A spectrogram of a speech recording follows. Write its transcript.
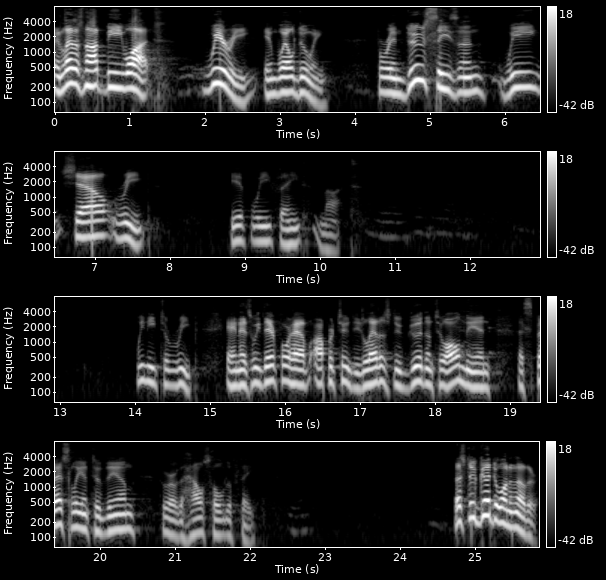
And let us not be what? Weary in well doing. For in due season we shall reap if we faint not. we need to reap. And as we therefore have opportunity, let us do good unto all men, especially unto them who are of the household of faith. Let's do good to one another.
